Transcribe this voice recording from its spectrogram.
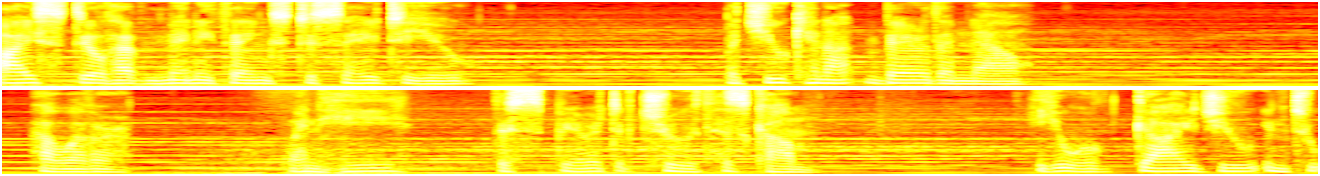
I still have many things to say to you, but you cannot bear them now. However, when He, the Spirit of truth, has come, He will guide you into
